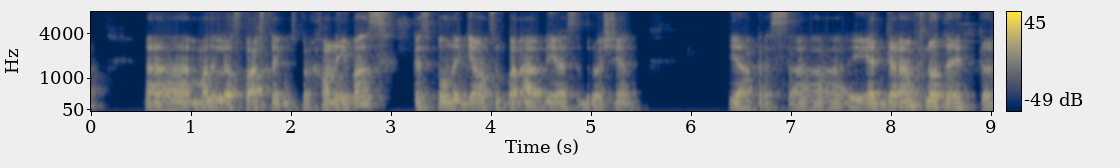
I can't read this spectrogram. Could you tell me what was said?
uh, man ir liels pārsteigums par Honeybazu, kas ir pilnīgi jauns un parādījās. Droši vien jāprasa arī Edgaram, noteikti,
